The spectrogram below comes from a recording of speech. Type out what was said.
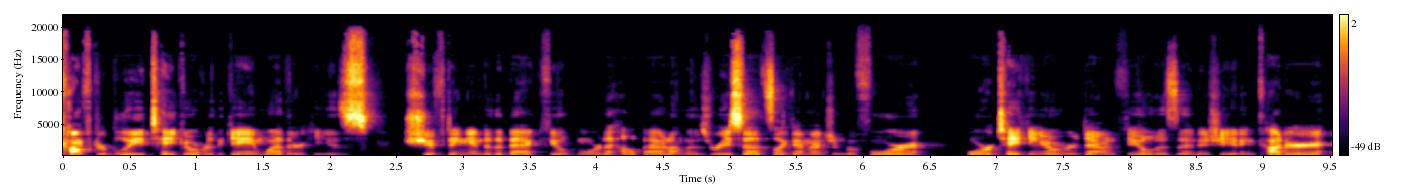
comfortably take over the game, whether he's shifting into the backfield more to help out on those resets, like I mentioned before, or taking over downfield as the initiating cutter.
